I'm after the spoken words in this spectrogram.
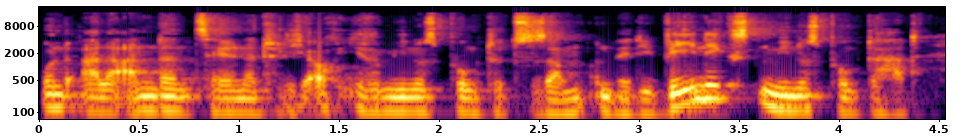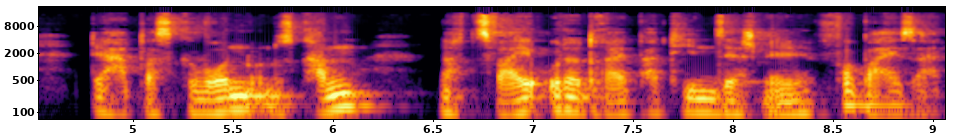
und alle anderen zählen natürlich auch ihre Minuspunkte zusammen. Und wer die wenigsten Minuspunkte hat, der hat das gewonnen und es kann nach zwei oder drei Partien sehr schnell vorbei sein.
